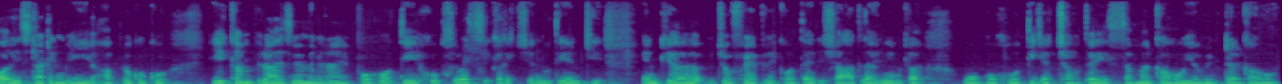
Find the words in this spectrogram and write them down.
और स्टार्टिंग में ही आप लोगों को ये कम प्राइस में मिल रहा है। बहुत ही खूबसूरत सी कलेक्शन होती है इनकी। इनका जो फैब्रिक होता है निशात लाइन इनका, वो बहुत ही अच्छा होता है। समर का हो या विंटर का हो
